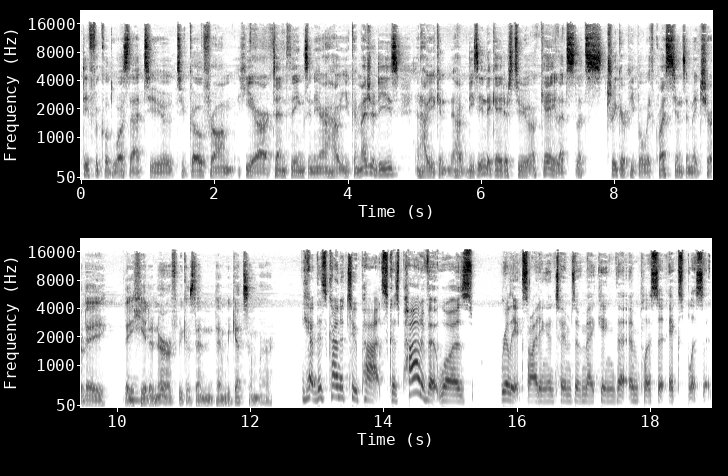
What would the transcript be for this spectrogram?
difficult was that to to go from here are 10 things and here are how you can measure these and how you can how these indicators to okay let's let's trigger people with questions and make sure they they hit a nerve because then then we get somewhere. Yeah there's kind of two parts because part of it was really exciting in terms of making the implicit explicit.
